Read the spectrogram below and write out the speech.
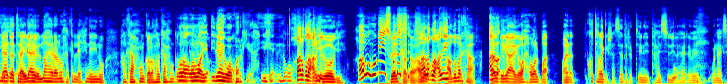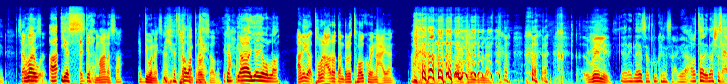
ilaah tiraa ilaahay ilmaha yaraan waxaan ka leexinay inuu halkaa xun galo halkaa xun galo wallahi ilaahay waa ku arkaya. Khaaliqda cadiim ogi hogeyadu markaa qalbigaaga wax walba waa inaad ku tala gashaa saad rabtay inay tahay siduu ilaahay rabee wanaagsan. Ciddii xumaanaysa ciddii wanaagsan. Aniga toban carruur haddaan dhalo tobanka way nacayaan. Alxamdulilah really يعني لا يسأل كان صعب عرفت لا شو صعب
